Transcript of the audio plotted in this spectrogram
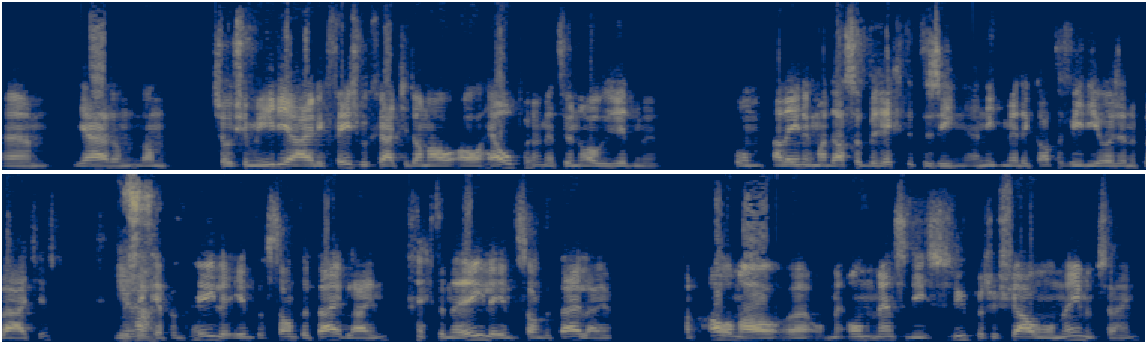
um, ja, dan, dan social media, eigenlijk Facebook gaat je dan al, al helpen met hun algoritme. Om alleen nog maar dat soort berichten te zien en niet meer de kattenvideo's en de plaatjes. Dus ik heb een hele interessante tijdlijn, echt een hele interessante tijdlijn. Van allemaal uh, mensen die super sociaal ondernemend zijn.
